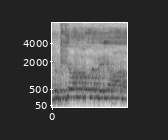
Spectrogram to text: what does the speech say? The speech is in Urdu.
ఇప్పుడు విజయవాడ పోదాం పెరిగేవాడ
